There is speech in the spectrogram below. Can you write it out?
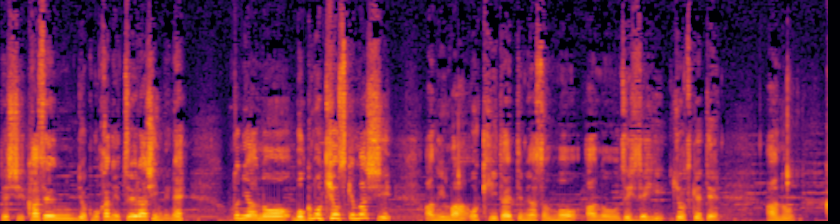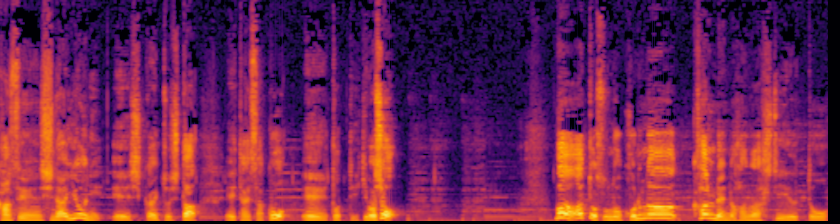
ですし、感染力もかなり強いらしいんでね、本当にあの僕も気をつけますし、あの今お聞きいただいて皆さんもあのぜひぜひ気をつけて、あの感染しないように、えー、しっかりとした、え対策を、えー、取っていきましょう。まあ、あとそのコロナ関連の話でいうと、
